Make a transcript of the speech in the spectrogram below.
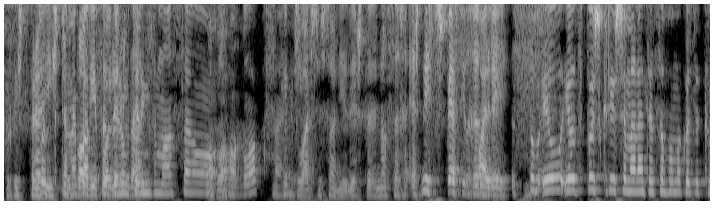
Porque isto para Porque isto também pode, fazer um bocadinho de moça ao, ao bloco. Ao bloco é? O que é que tu achas, Sónia, desta nossa desta espécie de randré? eu, eu depois queria chamar a atenção para uma coisa que,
